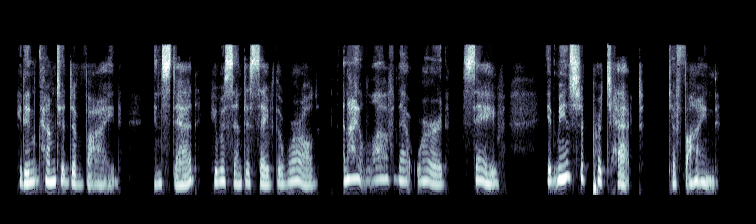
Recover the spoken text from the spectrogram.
He didn't come to divide. Instead, he was sent to save the world. And I love that word, save. It means to protect, to find,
